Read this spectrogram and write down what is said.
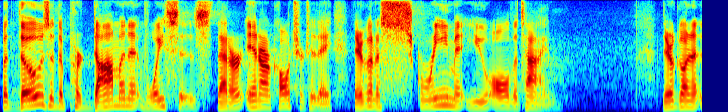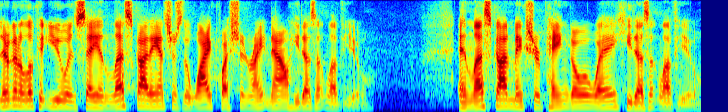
But those are the predominant voices that are in our culture today. They're going to scream at you all the time. They're going to, they're going to look at you and say, unless God answers the why question right now, He doesn't love you. Unless God makes your pain go away, He doesn't love you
